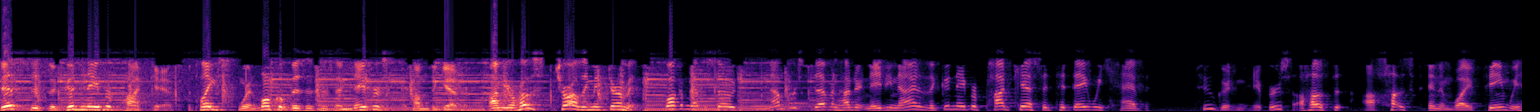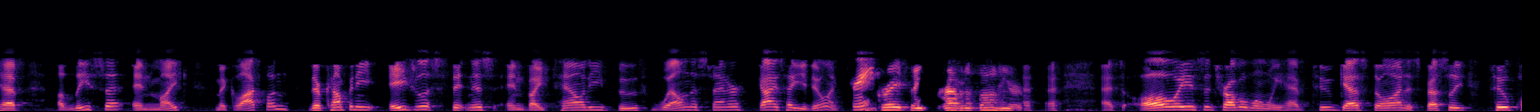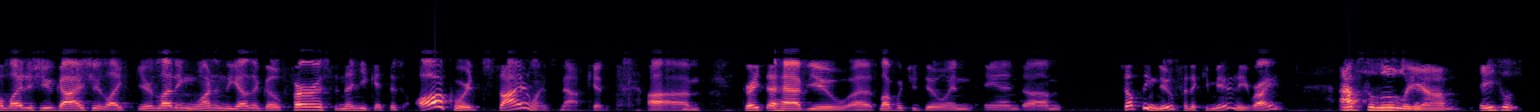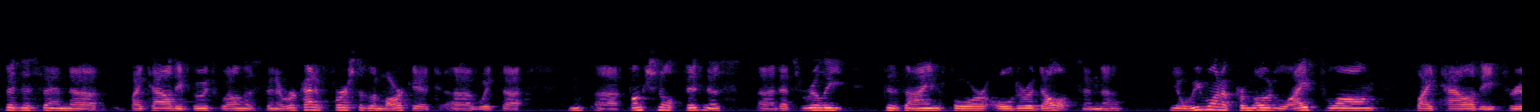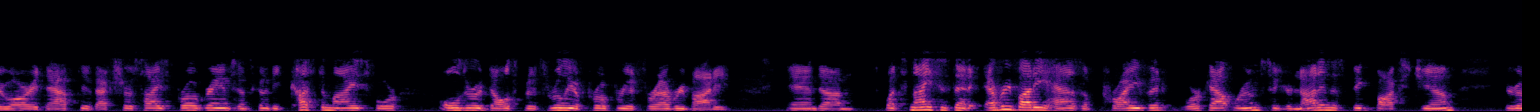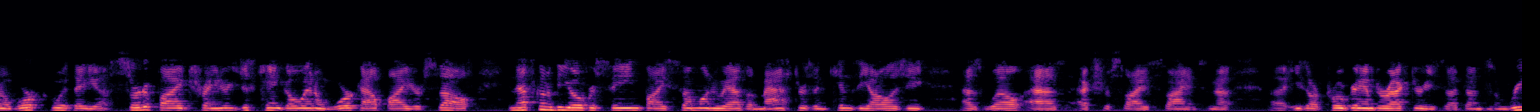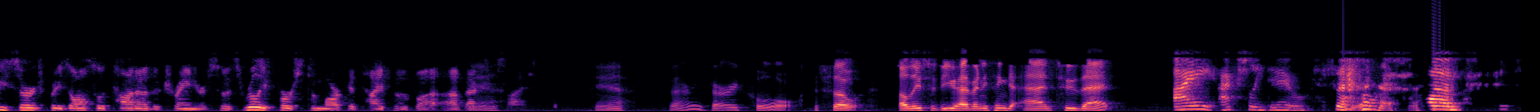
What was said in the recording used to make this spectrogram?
This is the Good Neighbor Podcast, the place where local businesses and neighbors come together. I'm your host, Charlie McDermott. Welcome to episode number 789 of the Good Neighbor Podcast. And today we have two good neighbors, a husband, a husband and wife team. We have Elisa and Mike McLaughlin. Their company, Ageless Fitness and Vitality Booth Wellness Center. Guys, how you doing? Great. Great. Thanks for having us on here. That's always the trouble when we have two guests on, especially two polite as you guys. You're like you're letting one and the other go first, and then you get this awkward silence. Now, kid, Um, great to have you. Uh, love what you're doing, and um, something new for the community, right? Absolutely. Um, Ageless Fitness and uh, Vitality Booth Wellness Center. We're kind of first of the market uh, with uh, uh, functional fitness uh, that's really designed for older adults. And, uh, you know, we want to promote lifelong vitality through our adaptive exercise programs. And it's going to be customized for older adults, but it's really appropriate for everybody. And um, what's nice is that everybody has a private workout room. So you're not in this big box gym. You're going to work with a, a certified trainer. You just can't go in and work out by yourself and that's going to be overseen by someone who has a master's in kinesiology as well as exercise science. And uh, uh, he's our program director. He's uh, done some research, but he's also taught other trainers. So it's really first to market type of, uh, of exercise. Yeah. yeah, very, very cool. So, Elisa, do you have anything to add to that? I actually do. So, um,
